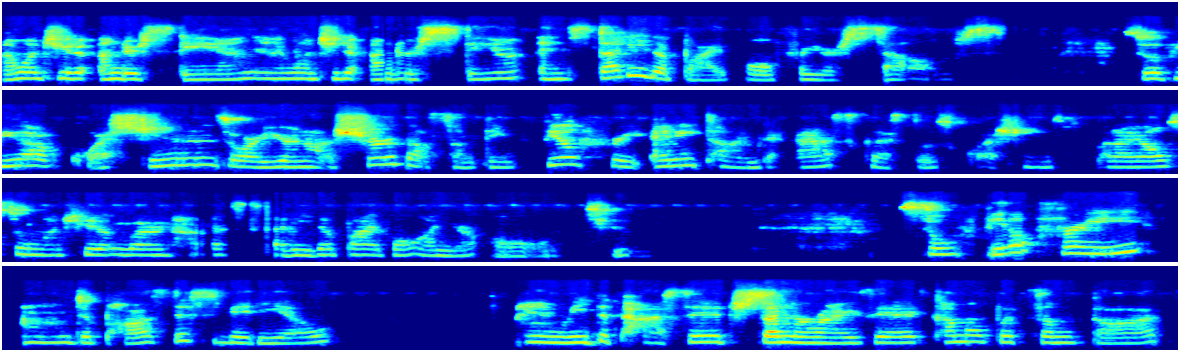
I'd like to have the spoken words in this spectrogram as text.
I want you to understand, and I want you to understand and study the Bible for yourselves. So if you have questions or you're not sure about something, feel free anytime to ask us those questions. But I also want you to learn how to study the Bible on your own too. So feel free um, to pause this video and read the passage, summarize it, come up with some thoughts,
